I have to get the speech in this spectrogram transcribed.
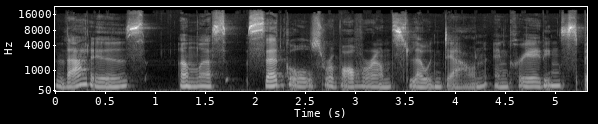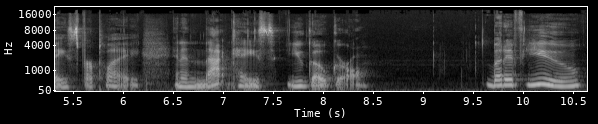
That is, unless said goals revolve around slowing down and creating space for play. And in that case, you go, girl. But if you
